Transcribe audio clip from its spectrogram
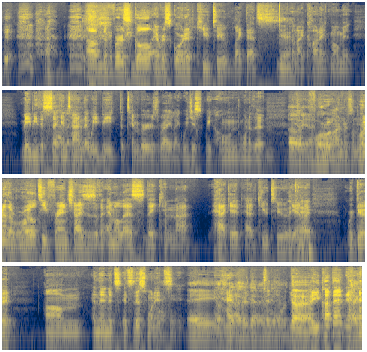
um, the first goal ever scored at Q two. Like that's Yeah. an iconic moment. Maybe the second time that we beat the Timbers, right? Like we just we owned one of the mm. Oh yeah. Four one or something. one of the royalty franchises of the MLS. They cannot hack it at Q2 again. can't. Like we're good. Um, and then it's it's this one. It's Hack. Hey, I heard that. I heard that. The- Oh, you caught that? I caught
